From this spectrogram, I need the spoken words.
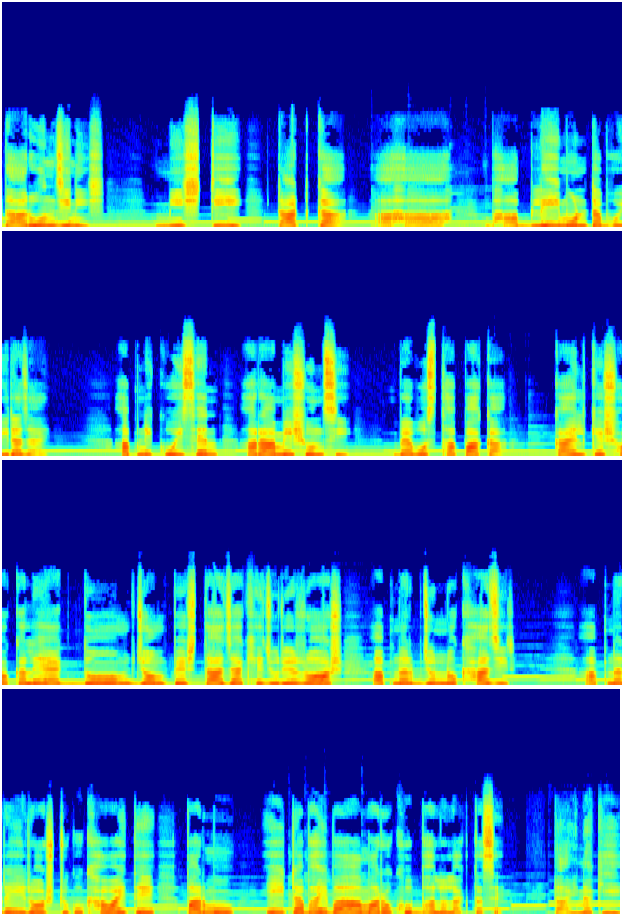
দারুণ জিনিস। মিষ্টি, টাটকা, আহা, ভাবলেই মনটা ভইরা যায়। আপনি কইছেন আর আমি শুনছি, ব্যবস্থা পাকা। কালকে সকালে একদম জম্পেশ তাজা খেজুরের রস আপনার জন্য হাজির। আপনার এই রসটুকু খাওয়াইতে পারমু এইটা ভাইবা আমারও খুব ভালো লাগতাছে। তাই নাকি?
